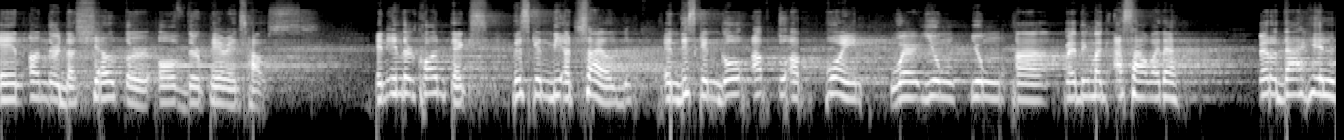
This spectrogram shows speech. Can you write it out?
and under the shelter of their parents' house. And in their context, this can be a child and this can go up to a point where yung, yung uh, pwedeng mag-asawa na. Pero dahil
